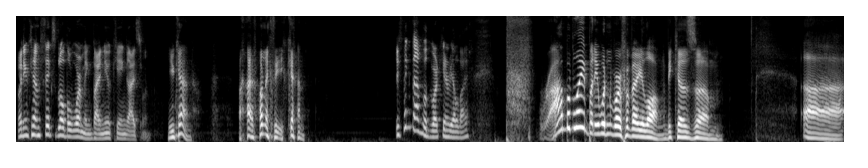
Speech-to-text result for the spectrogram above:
When you can fix global warming by nuking Iceland. You can. Ironically, you can. Do you think that would work in real life? Probably, but it wouldn't work for very long because um uh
